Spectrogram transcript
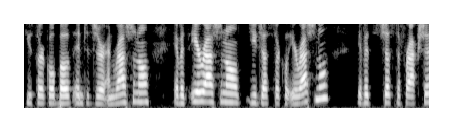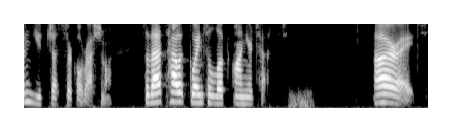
you circle both integer and rational. If it's irrational, you just circle irrational. If it's just a fraction, you just circle rational. So that's how it's going to look on your test. All right.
